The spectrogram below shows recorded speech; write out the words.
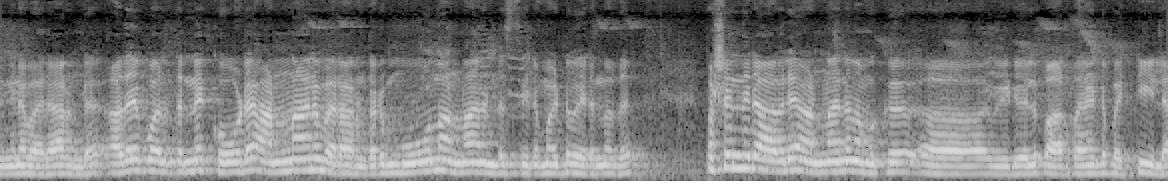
ഇങ്ങനെ വരാറുണ്ട്. അതേപോലെ തന്നെ കൂടെ അണ്ണാനും വരാറുണ്ട്. ഒരു മൂന്ന് അണ്ണാനുണ്ട് സ്ഥിരമായിട്ട് വരുന്നത്. പക്ഷെ ഇന്ന് രാവിലെ അണ്ണാനെ നമുക്ക് വീഡിയോയിൽ പകർത്താനായിട്ട് പറ്റിയില്ല.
